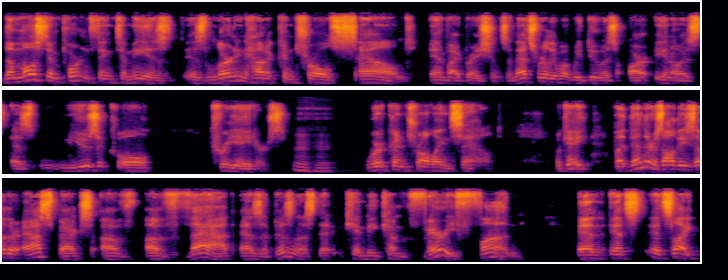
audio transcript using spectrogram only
The most important thing to me is is learning how to control sound and vibrations, and that's really what we do as art. You know, as as musical creators, mm-hmm. we're controlling sound okay but then there's all these other aspects of of that as a business that can become very fun and it's it's like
